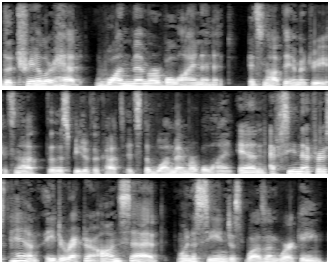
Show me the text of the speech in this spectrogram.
the trailer had one memorable line in it it's not the imagery. It's not the speed of the cuts. It's the one memorable line. And I've seen that firsthand. A director on set, when a scene just wasn't working,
